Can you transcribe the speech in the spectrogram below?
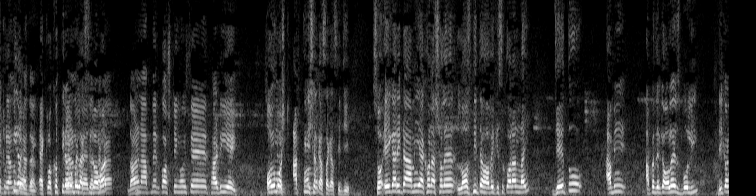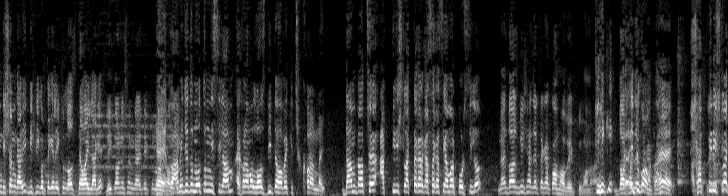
এক লক্ষ তিরানব্বই এক লক্ষ তিরানব্বই লাগছিল আমার। ধরেন আপনার কস্টিং থার্টি এইট অলমোস্ট আটত্রিশের কাছাকাছি জি। সো এই গাড়িটা আমি এখন আসলে লস দিতে হবে কিছু করার নাই। যেহেতু আমি আপনাদেরকে অলওয়েজ বলি রিকন্ডিশন গাড়ি বিক্রি করতে গেলে একটু লস দেওয়াই লাগে। রিকন্ডিশন গাড়িতে একটু হ্যাঁ তো আমি যেহেতু নতুন নিছিলাম এখন আমার লস দিতে হবে কিছু করার নাই। দামটা হচ্ছে আটত্রিশ লাখ টাকার কাছাকাছি আমার পড়ছিল। মানে দশ বিশ হাজার টাকা কম হবে একটু মনে হয়। কি একটু কম? হ্যাঁ সাতত্রিশ লাখ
